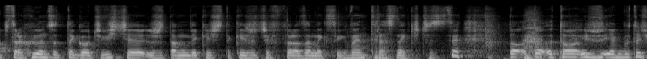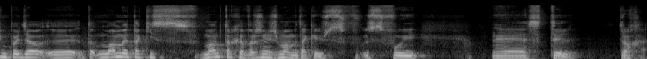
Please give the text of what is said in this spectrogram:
abstrahując od tego oczywiście, że tam jakieś takie rzeczy wprowadzamy jak segmenty raz na jakiś czas, to, to, to już jakby ktoś mi powiedział, y, to mamy taki, mam trochę wrażenie, że mamy taki już swój e, styl, trochę.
